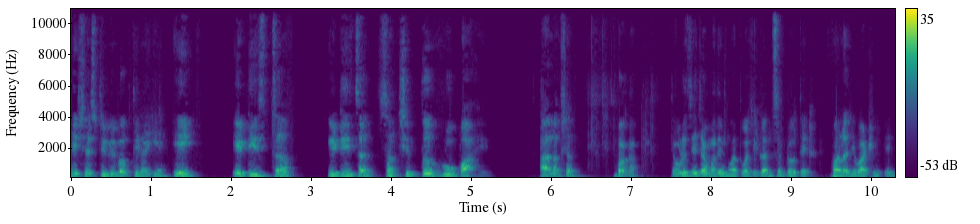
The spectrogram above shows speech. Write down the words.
हे षष्टी विभक्ती नाहीये. हे इट इजचं इट इजचं संक्षिप्त रूप आहे. हा लक्षात? बघा तेवढेच याच्यामध्ये महत्त्वाचे कन्सेप्ट होते. मला जे वाटले ते.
